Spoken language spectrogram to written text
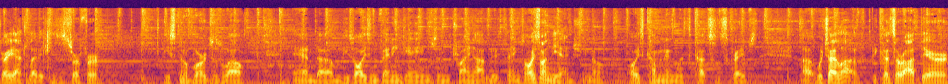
very athletic. He's a surfer. He snowboards as well, and um, he's always inventing games and trying out new things. Always on the edge, you know. Always coming in with cuts and scrapes uh, which I love because they're out there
